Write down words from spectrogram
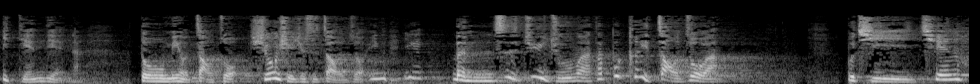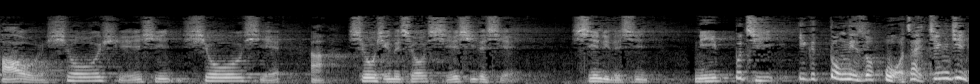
一点点呢都没有造作，修学就是造作，因为因为本质具足嘛，它不可以造作啊。不起千毫，修学心，修学啊，修行的修，学习的学，心里的心，你不起一个动念说我在精进，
